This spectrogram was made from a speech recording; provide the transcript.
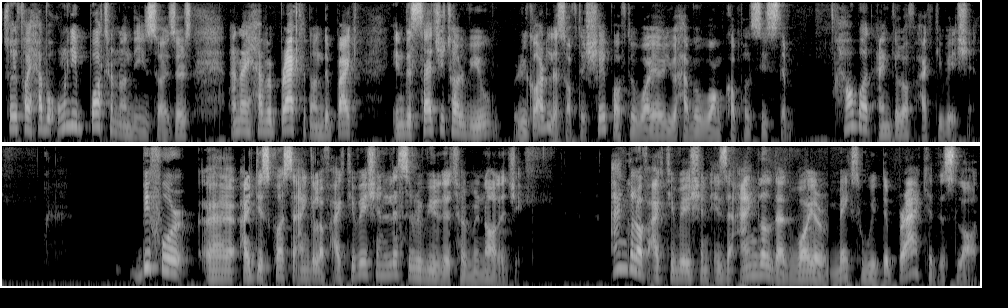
So if I have only button on the incisors and I have a bracket on the back, in the sagittal view, regardless of the shape of the wire, you have a one couple system. How about angle of activation? Before uh, I discuss the angle of activation, let's review the terminology. Angle of activation is the angle that wire makes with the bracket slot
